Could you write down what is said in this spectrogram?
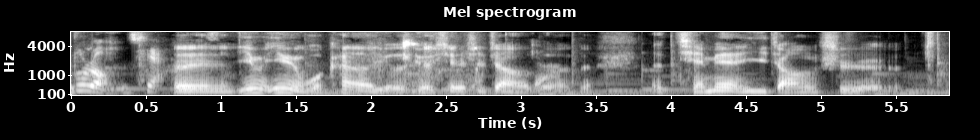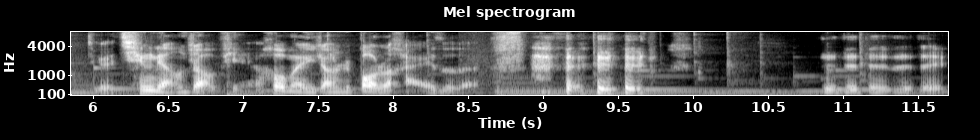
不融洽。呃，因为因为我看到有有些是这样子的，呃，前面一张是这个清凉照片，后面一张是抱着孩子的。对对对对对，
